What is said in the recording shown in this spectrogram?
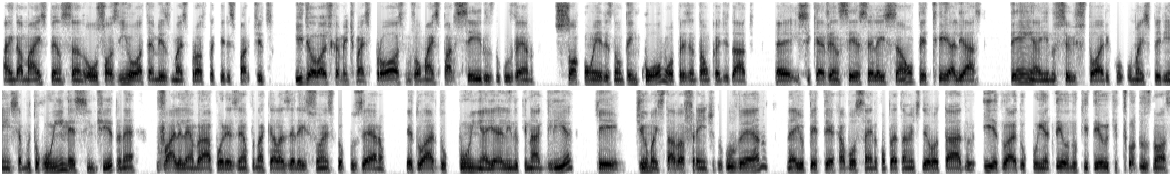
ainda mais pensando, ou sozinho, ou até mesmo mais próximo daqueles partidos ideologicamente mais próximos ou mais parceiros do governo, só com eles não tem como apresentar um candidato é, e se quer vencer essa eleição. O PT, aliás, tem aí no seu histórico uma experiência muito ruim nesse sentido, né? Vale lembrar, por exemplo, naquelas eleições que opuseram Eduardo Cunha e Arlindo Quinaglia, que Dilma estava à frente do governo, né, e o PT acabou saindo completamente derrotado, e Eduardo Cunha deu no que deu e que todos nós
